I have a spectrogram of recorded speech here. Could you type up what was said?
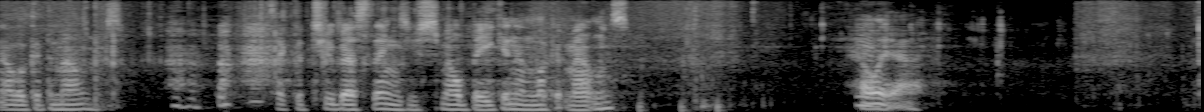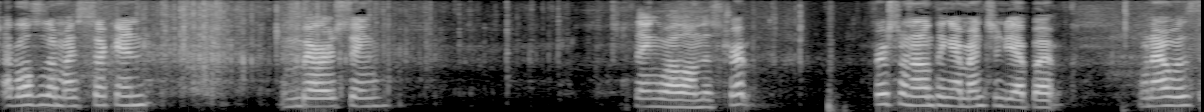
Now look at the mountains. it's like the two best things. You smell bacon and look at mountains. Hell yeah. I've also done my second embarrassing thing while on this trip. First one I don't think I mentioned yet, but when I was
